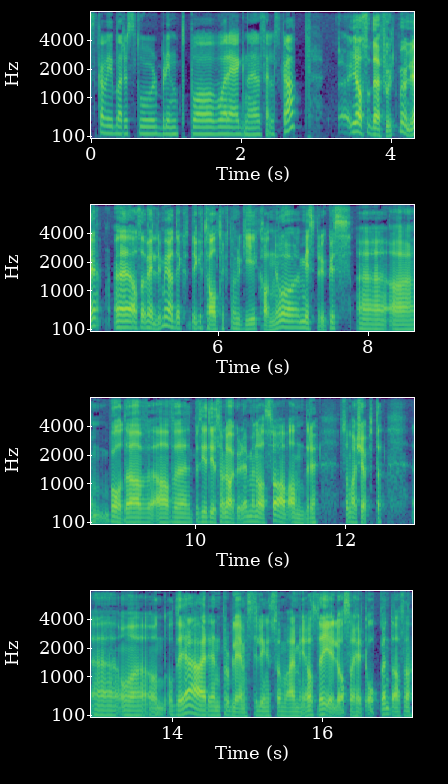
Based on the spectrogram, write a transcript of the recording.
Skal vi bare stole blindt på våre egne selskap? Ja, altså Det er fullt mulig. Eh, altså Veldig mye av digital teknologi kan jo misbrukes. Eh, både av, av de som lager det, men også av andre som har kjøpt det. Eh, og, og, det er en problemstilling som er med oss. Det gjelder også helt åpent. Altså,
